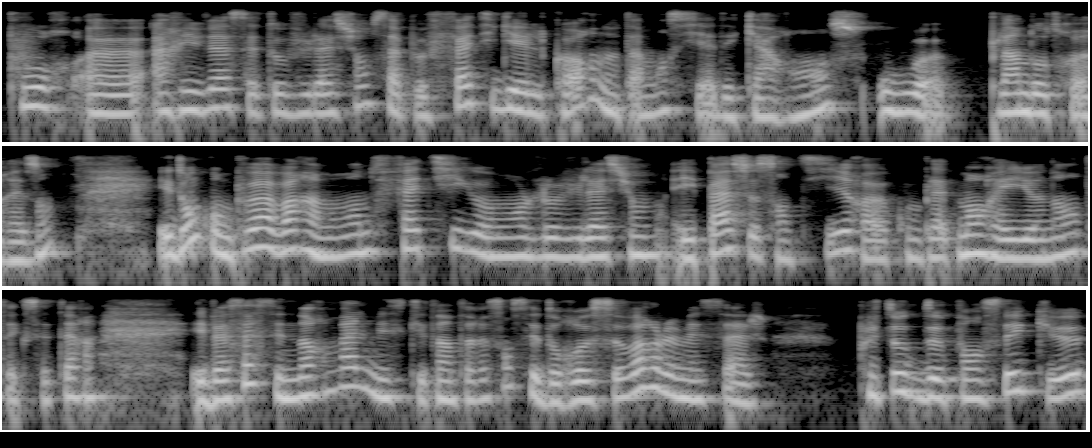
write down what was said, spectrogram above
pour euh, arriver à cette ovulation, ça peut fatiguer le corps, notamment s'il y a des carences ou euh, plein d'autres raisons. Et donc, on peut avoir un moment de fatigue au moment de l'ovulation et pas se sentir euh, complètement rayonnante, etc. Et bien ça, c'est normal, mais ce qui est intéressant, c'est de recevoir le message plutôt que de penser que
